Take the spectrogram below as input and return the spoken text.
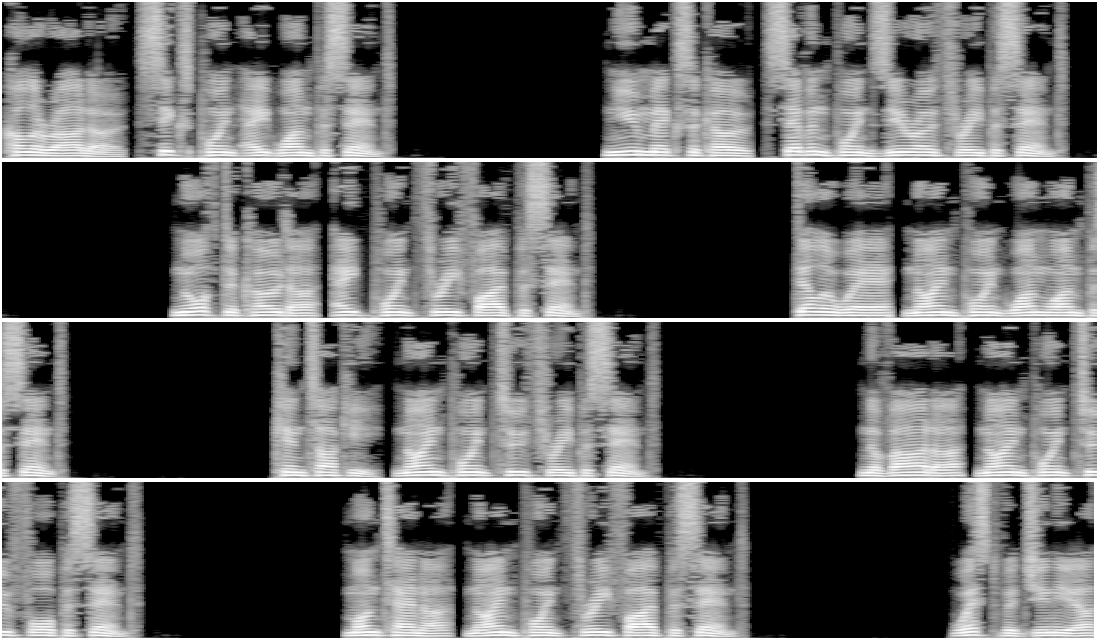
Colorado 6.81% New Mexico 7.03% North Dakota 8.35% Delaware 9.11% Kentucky 9.23% Nevada 9.24% Montana 9.35% West Virginia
